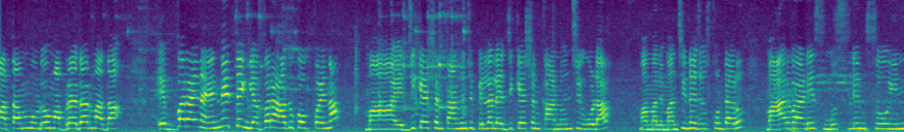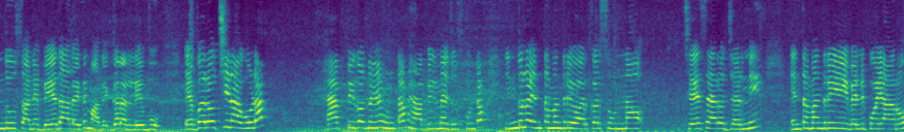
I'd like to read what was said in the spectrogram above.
మా తమ్ముడు మా బ్రదర్ మా దా ఎవరైనా ఎనీథింగ్ ఎవరు ఆదుకోకపోయినా మా ఎడ్యుకేషన్ కాడ నుంచి పిల్లల ఎడ్యుకేషన్ కాడ నుంచి కూడా మమ్మల్ని మంచిగానే చూసుకుంటారు. మార్వాడీస్ ముస్లిమ్స్ హిందూస్ అనే భేదాలు అయితే మా దగ్గర లేవు. ఎవరు వచ్చినా కూడా హ్యాపీగానే ఉంటాం హ్యాపీగానే చూసుకుంటాం. ఇందులో ఎంతమంది వర్కర్స్ ఉన్నా చేశారో జర్నీ ఎంతమంది వెళ్ళిపోయారో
